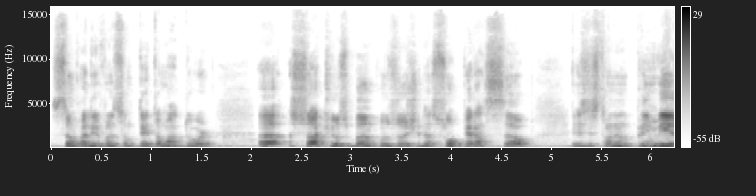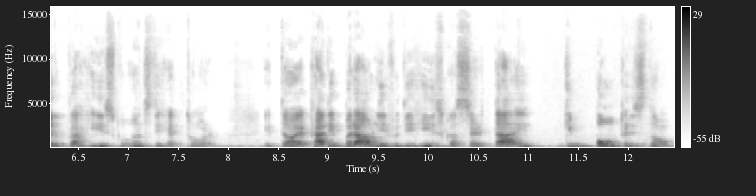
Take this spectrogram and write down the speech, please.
são relevantes, são tem tomador. Uh, só que os bancos hoje, na sua operação, eles estão olhando primeiro para risco antes de retorno. Então é calibrar o nível de risco, acertar em que ponto eles dão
